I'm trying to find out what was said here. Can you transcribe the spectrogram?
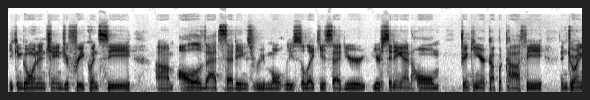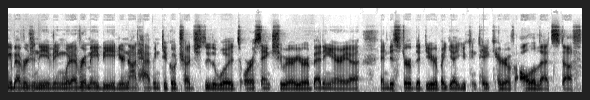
You can go in and change your frequency, um, all of that settings remotely. So, like you said, you're you're sitting at home drinking your cup of coffee, enjoying a beverage in the evening, whatever it may be, and you're not having to go trudge through the woods or a sanctuary or a bedding area and disturb the deer, but yet you can take care of all of that stuff.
